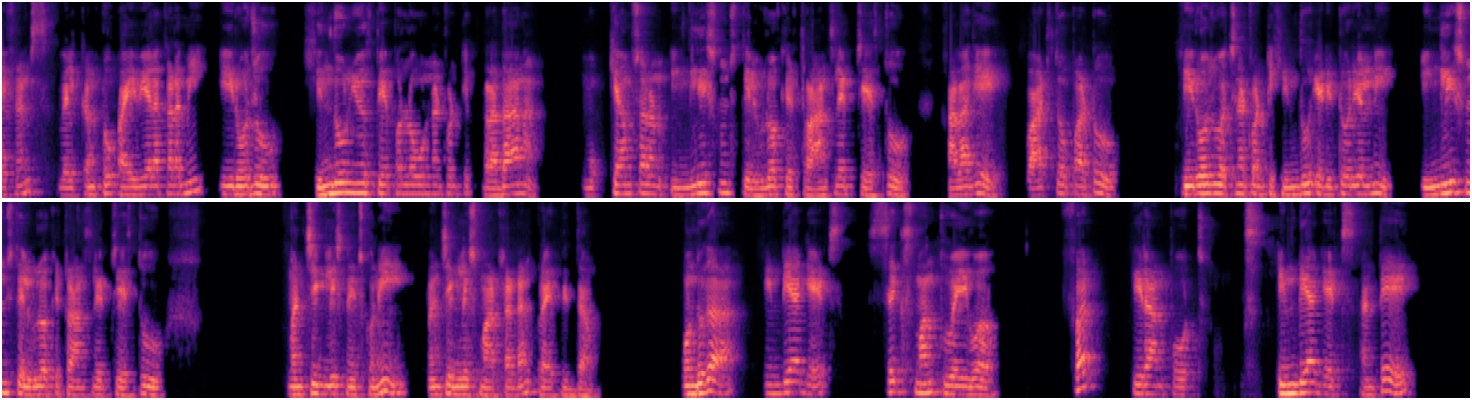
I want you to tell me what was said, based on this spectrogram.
Hi friends welcome to IVL academy ఈరోజు Hindu news పేపర్లో ఉన్నటువంటి ప్రధాన ముఖ్యాంశాలను ఇంగ్లీష్ నుంచి తెలుగులోకి ట్రాన్స్లేట్ చేస్తూ అలాగే వాటితో పాటు ఈరోజు వచ్చినటువంటి హిందూ ఎడిటోరియల్ని ఇంగ్లీష్ నుంచి తెలుగులోకి ట్రాన్స్లేట్ చేస్తూ మంచి ఇంగ్లీష్ నేర్చుకుని మంచి ఇంగ్లీష్ మాట్లాడడానికి ప్రయత్నిద్దాం. ముందుగా India gates six month waiver for Iran port India gates అంటే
